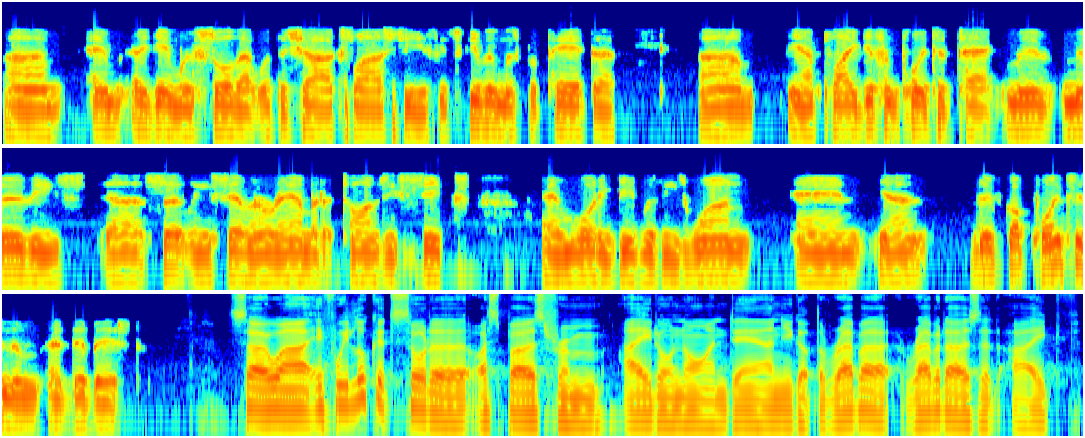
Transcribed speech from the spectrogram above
Um, and again, we saw that with the Sharks last year. Fitzgibbon was prepared to, um, you know, play different points of attack, move, move his uh, certainly seven around, but at times he's six, and what he did with his one, and you know, they've got points in them at their best. So uh, if we look at sort of, I suppose from eight or nine down, you got the Rabbit Rabbitohs at eighth,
